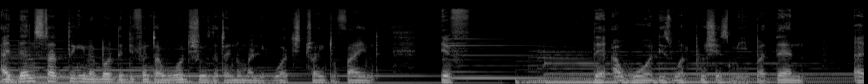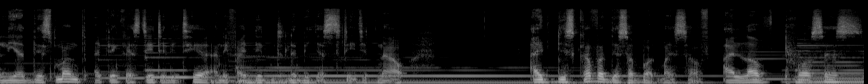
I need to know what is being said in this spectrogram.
I then start thinking about the different award shows that I normally watch, trying to find if the award is what pushes me. But then earlier this month, I think I stated it here, and if I didn't, let me just state it now. I discovered this about myself. I love process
